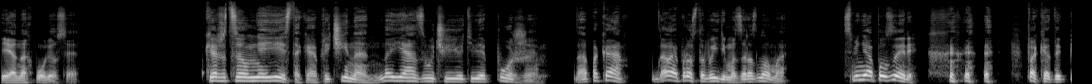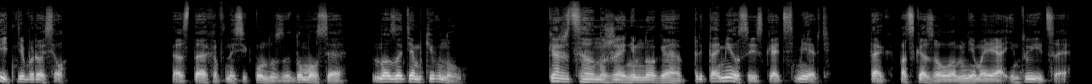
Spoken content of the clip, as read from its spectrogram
Я нахмурился. «Кажется, у меня есть такая причина, но я озвучу ее тебе позже. А пока давай просто выйдем из разлома. С меня пузырь, пока ты пить не бросил». Астахов на секунду задумался, но затем кивнул. Кажется, он уже немного притомился искать смерть. Так подсказывала мне моя интуиция.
